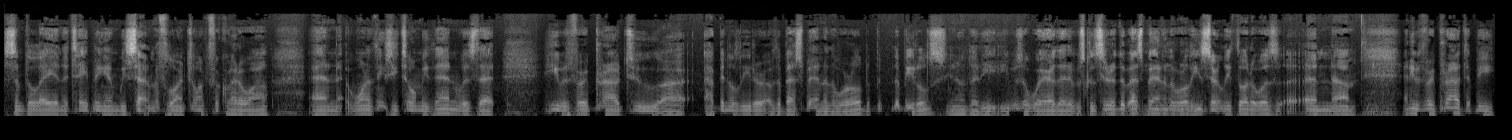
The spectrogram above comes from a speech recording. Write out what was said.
some delay in the taping, and we sat on the floor and talked for quite a while. And one of the things he told me then was that he was very proud to uh, have been the leader of the best band in the world, the, Beatles. You know that he, he was aware that it was considered the best band in the world. He certainly thought it was, uh, and um, and he was very proud to be,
